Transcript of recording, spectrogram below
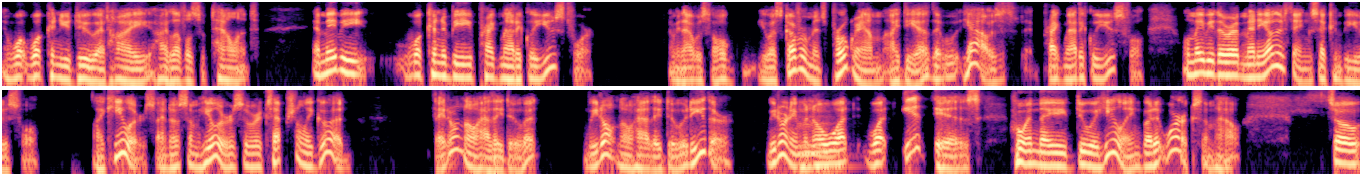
and what what can you do at high high levels of talent, and maybe what can it be pragmatically used for. I mean, that was the whole U.S. government's program idea. That yeah, it was pragmatically useful. Well, maybe there are many other things that can be useful, like healers. I know some healers who are exceptionally good. They don't know how they do it. We don't know how they do it either. We don't even mm. know what what it is when they do a healing, but it works somehow. So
